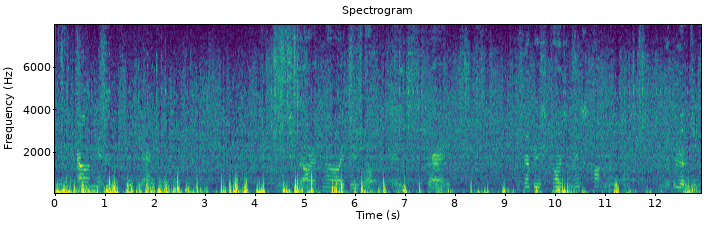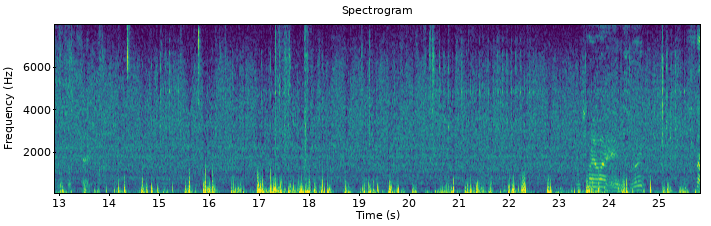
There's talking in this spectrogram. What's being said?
in um, our video which I have it is so it's this see what the book says. I'll tell you what it is, right? So,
